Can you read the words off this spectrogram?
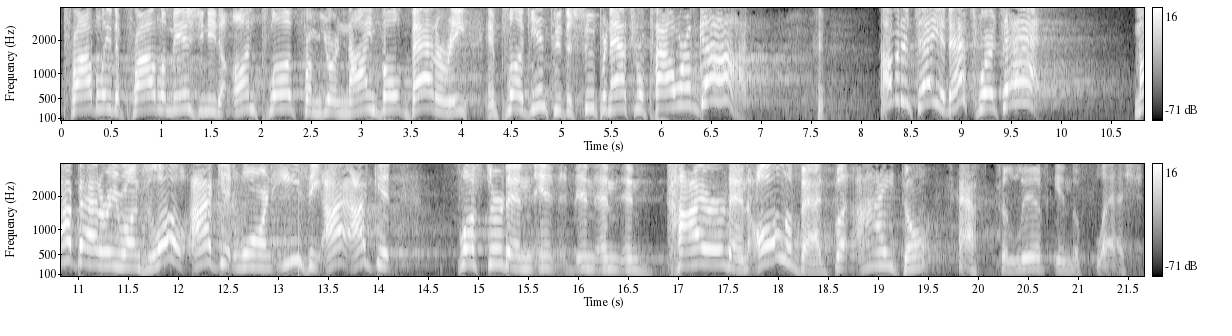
probably the problem is you need to unplug from your 9 volt battery and plug into the supernatural power of God. I'm going to tell you, that's where it's at. My battery runs low. I get worn easy. I, I get flustered and, and, and, and tired and all of that, but I don't have to live in the flesh.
